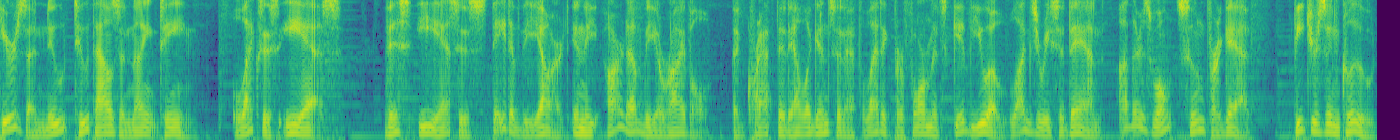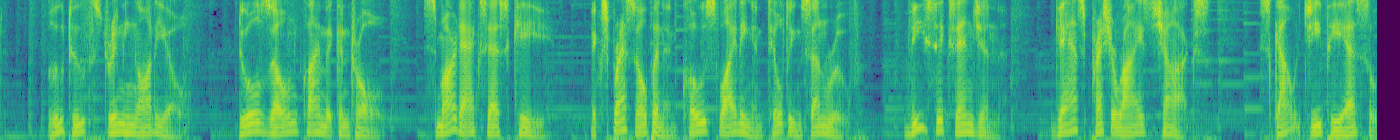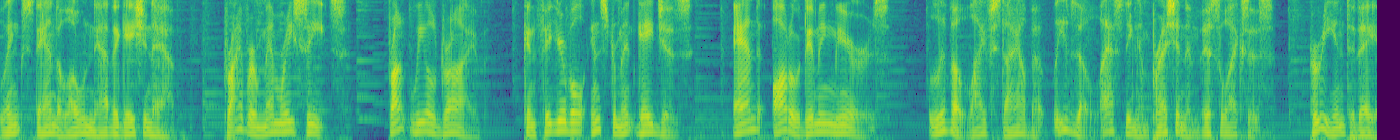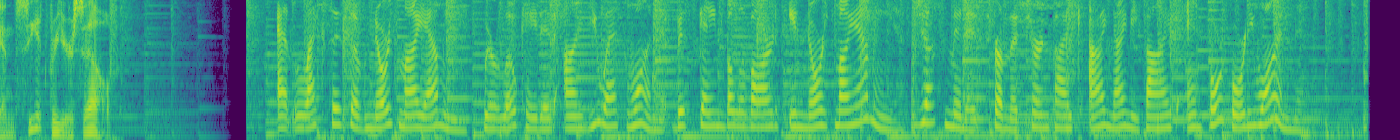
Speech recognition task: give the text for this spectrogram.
Here's a new 2019 Lexus ES. This ES is state of the art in the art of the arrival. The crafted elegance and athletic performance give you a luxury sedan others won't soon forget. Features include Bluetooth streaming audio, dual zone climate control, smart access key, express open and close sliding and tilting sunroof, V6 engine, gas pressurized shocks, Scout GPS Link standalone navigation app, driver memory seats, front wheel drive, configurable instrument gauges, and auto dimming mirrors. Live a lifestyle that leaves a lasting impression in this Lexus. Hurry in today and see it for yourself. At Lexus of North Miami, we're located on US 1 Biscayne Boulevard in North Miami, just minutes from the Turnpike I 95 and 441.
